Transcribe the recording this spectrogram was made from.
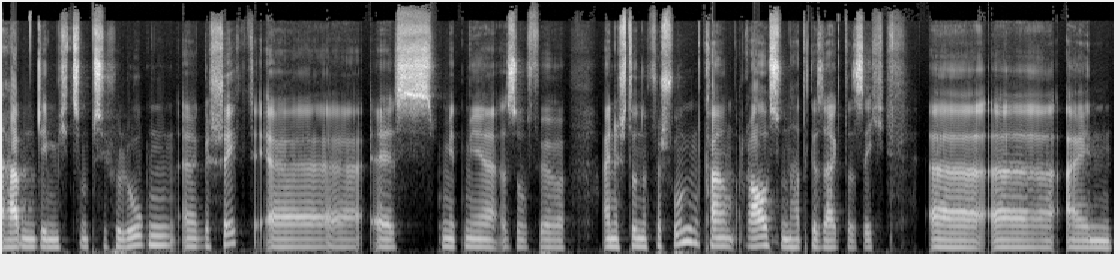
haben die mich zum Psychologen äh, geschickt. Er ist mit mir so für eine Stunde verschwunden, kam raus und hat gesagt, dass ich äh, äh, ein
